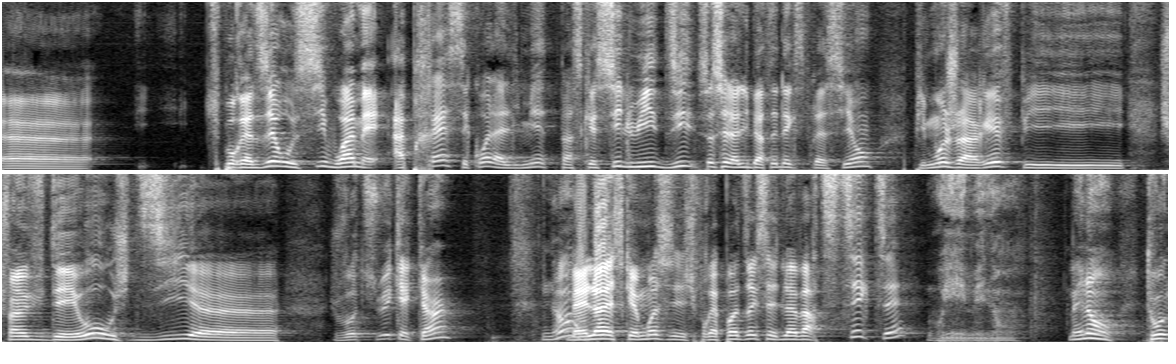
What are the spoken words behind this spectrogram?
euh, tu pourrais dire aussi, ouais, mais après, c'est quoi la limite? Parce que si lui dit, ça c'est la liberté d'expression, puis moi j'arrive, puis je fais une vidéo où je dis, euh, je vais tuer quelqu'un, Non. mais là, est-ce que moi, je pourrais pas dire que c'est de l'œuvre artistique, tu sais? Oui, mais non. Mais non. Toi,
